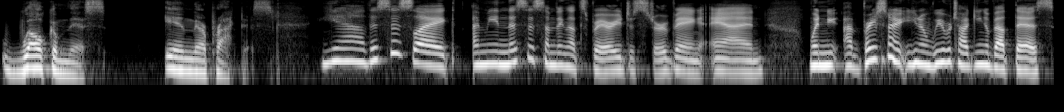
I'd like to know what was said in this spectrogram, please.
welcome this in their practice. Yeah, this is like, I mean, this is something that's very disturbing. And when you, uh, Brace and I, you know, we were talking about this,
